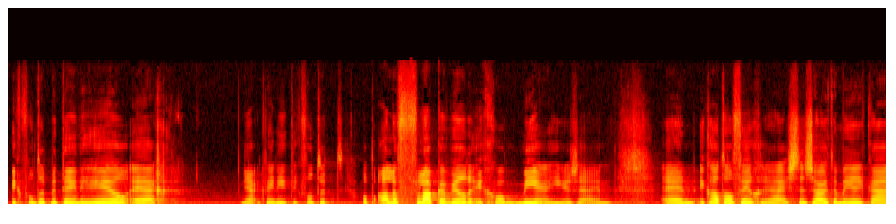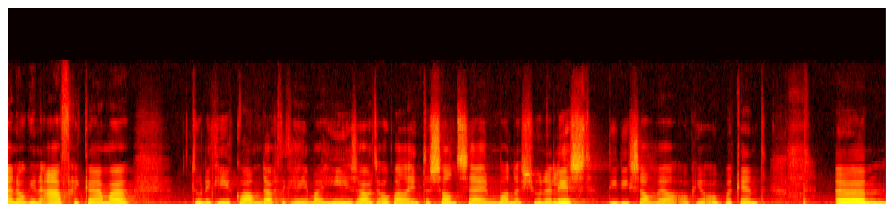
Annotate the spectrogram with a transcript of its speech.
Ik vond het meteen heel erg ja, ik weet niet. Ik vond het op alle vlakken wilde ik gewoon meer hier zijn. En ik had al veel gereisd in Zuid-Amerika en ook in Afrika. Maar toen ik hier kwam, dacht ik: hé, hey, maar hier zou het ook wel interessant zijn. Man als journalist, Didi Samuel, ook hier ook bekend. Ehm,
